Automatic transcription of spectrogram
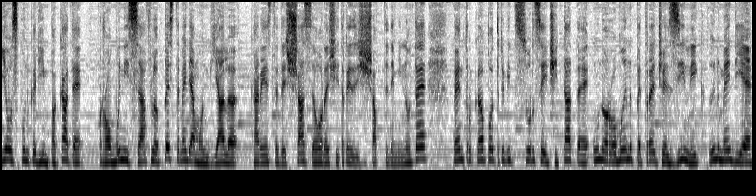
eu spun că din păcate românii se află peste media mondială care este de 6 ore și 37 de minute pentru că potrivit sursei citate un român petrece zilnic în medie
